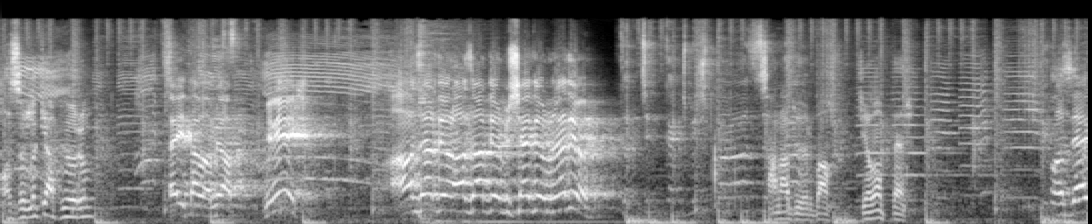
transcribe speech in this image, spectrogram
hazırlık yapıyorum. Hey tamam yap. Minik. Azar diyor, Azar diyor, bir şey diyor. Ne diyor? Sana diyor bak cevap ver. Azer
